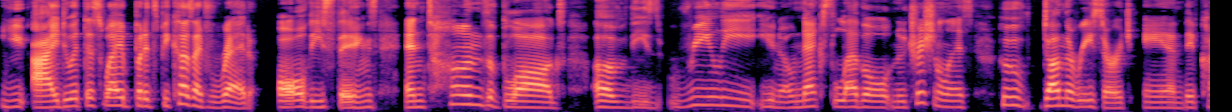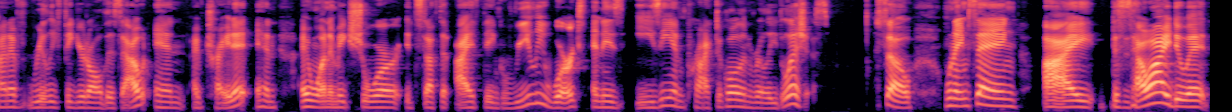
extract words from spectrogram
you I do it this way, but it's because I've read all these things and tons of blogs of these really, you know, next level nutritionalists who've done the research and they've kind of really figured all this out and I've tried it and I want to make sure it's stuff that I think really works and is easy and practical and really delicious. So, when I'm saying I this is how I do it.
